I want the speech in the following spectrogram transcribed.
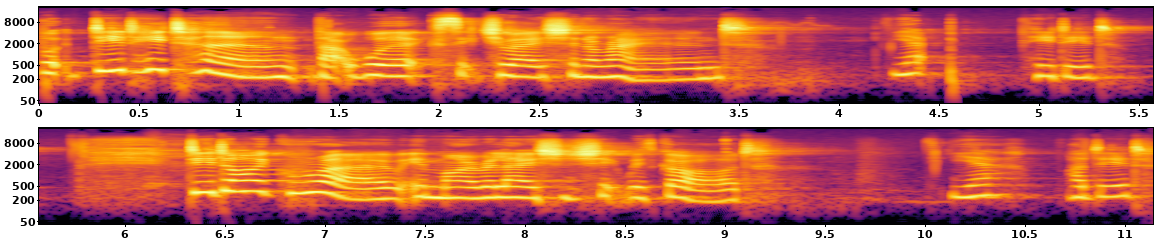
but did he turn that work situation around? Yep, he did. Did I grow in my relationship with God? Yeah, I did.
